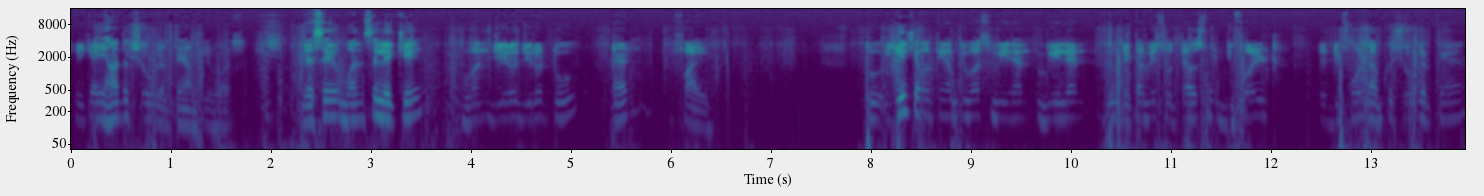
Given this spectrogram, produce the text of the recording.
ठीक है, यहाँ तक शो करते हैं आपके पास जैसे वन से लेके one zero zero two and five तो ये क्या होते हैं आपके पास वीलन वीलन जो डेटाबेस होता है, उसमें डिफ़ॉल्ट डिफ़ॉल्ट आपको शो करते हैं।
